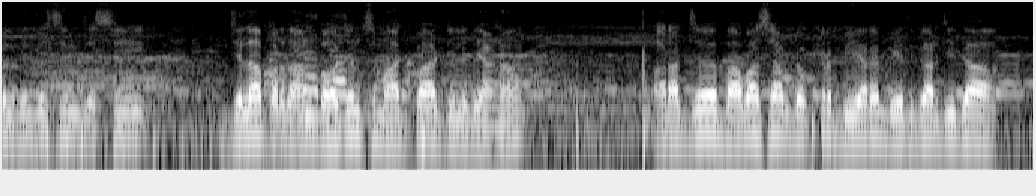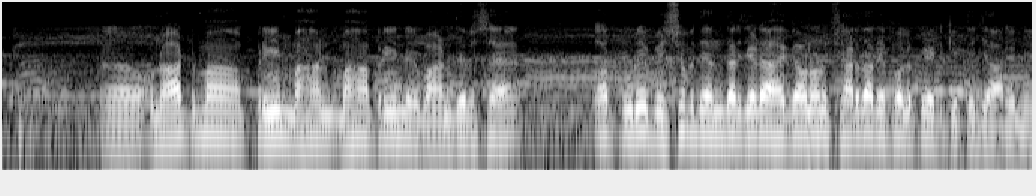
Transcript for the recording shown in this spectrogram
ਬਲਵਿੰਦਰ ਸਿੰਘ ਜੱਸੀ ਜ਼ਿਲ੍ਹਾ ਪ੍ਰਧਾਨ ਬਹੁਜਨ ਸਮਾਜ ਪਾਰਟੀ ਲੁਧਿਆਣਾ। ਔਰ ਅੱਜ Baba Sahib doctor B R Ambedkar ji ਦਾ ਅ, 59ਵਾਂ ਪ੍ਰੀ ਮਹਾਨ ਮਹਾਪਰੀ ਨਿਰਵਾਣ ਦਿਵਸ ਹੈ। ਔਰ ਪੂਰੇ ਵਿਸ਼ਵ ਦੇ ਅੰਦਰ ਜਿਹੜਾ ਹੈਗਾ ਉਹਨਾਂ ਨੂੰ ਸ਼ਰਧਾ ਦੇ ਫੁੱਲ ਭੇਟ ਕੀਤੇ ਜਾ ਰਹੇ ਨੇ।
